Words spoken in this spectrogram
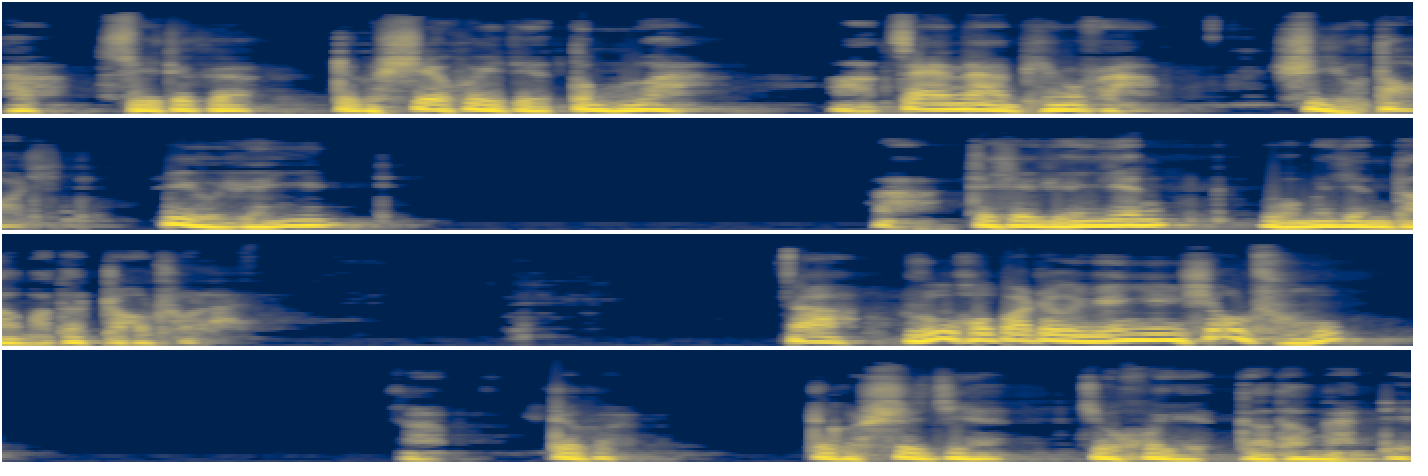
啊，所以这个这个社会的动乱啊，灾难频繁是有道理的，有原因的。啊，这些原因我们应当把它找出来。啊，如何把这个原因消除？这个这个世间就会得到安定。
